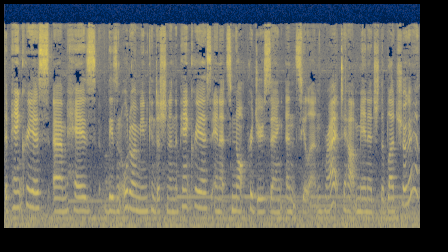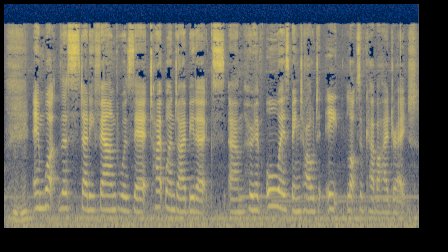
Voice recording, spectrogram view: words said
the pancreas um, has, there's an autoimmune condition in the pancreas and it's not producing insulin, right, to help manage the blood sugar. And what this study found was that type 1 diabetics um, who have always been told to eat lots of carbohydrate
